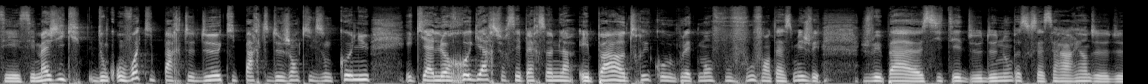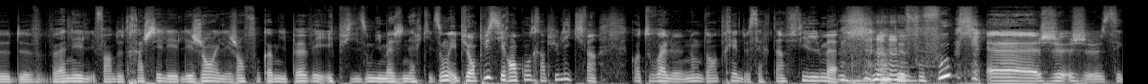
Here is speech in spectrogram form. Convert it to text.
c'est c'est magique. Donc, on voit qu'ils partent d'eux, qu'ils partent de gens qu'ils ont connus et qui a leur regard sur ces personnes-là, et pas un truc complètement foufou, fantasmé. Je vais je vais pas euh, citer de, de noms parce que ça sert à rien de de de vanner, enfin de tracher les, les gens et les gens font comme ils peuvent et, et puis ils ont l'imaginaire qu'ils ont et puis en plus ils rencontrent un public. Enfin, quand on voit le nombre d'entrées de certains films un peu foufou, euh, je, je c'est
